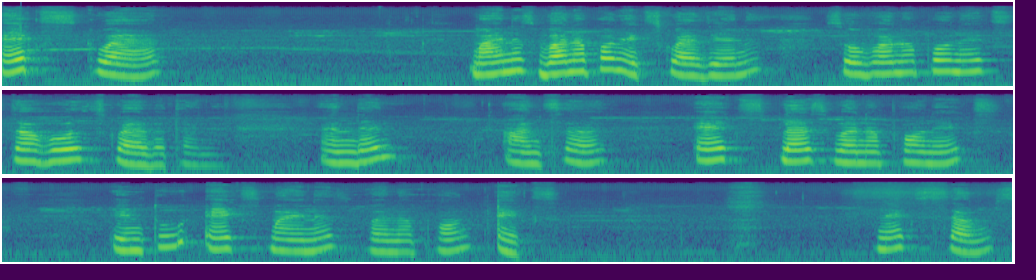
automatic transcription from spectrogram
x square minus one upon x square दिया है ना? So one upon x the whole square बताना and then answer x plus 1 upon x into x minus 1 upon x. Next sums.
